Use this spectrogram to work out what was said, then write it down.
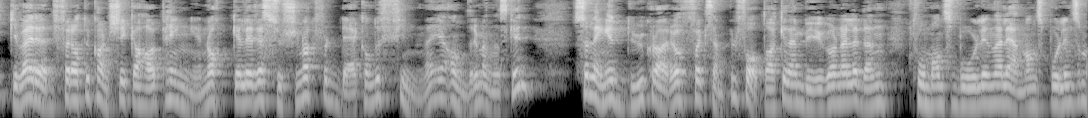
ikke vær redd for at du kanskje ikke har penger nok eller ressurser nok, for det kan du finne i andre mennesker. Så lenge du klarer å f.eks. få tak i den bygården eller den tomannsboligen eller enmannsboligen som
